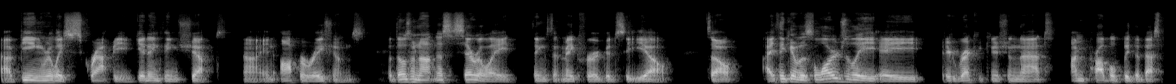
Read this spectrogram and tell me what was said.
uh, being really scrappy, getting things shipped uh, in operations. But those are not necessarily things that make for a good CEO. So I think it was largely a, a recognition that I'm probably the best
